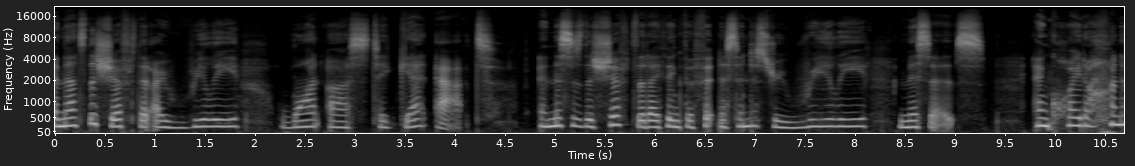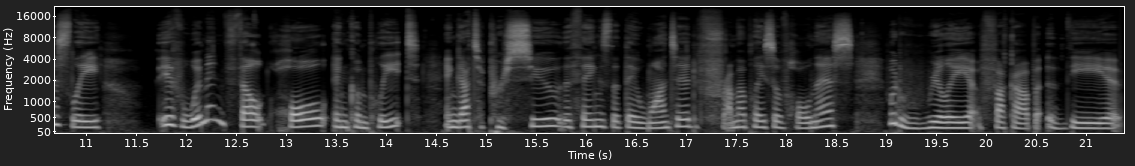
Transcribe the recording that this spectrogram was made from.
And that's the shift that I really want us to get at. And this is the shift that I think the fitness industry really misses. And quite honestly, if women felt whole and complete and got to pursue the things that they wanted from a place of wholeness, it would really fuck up the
